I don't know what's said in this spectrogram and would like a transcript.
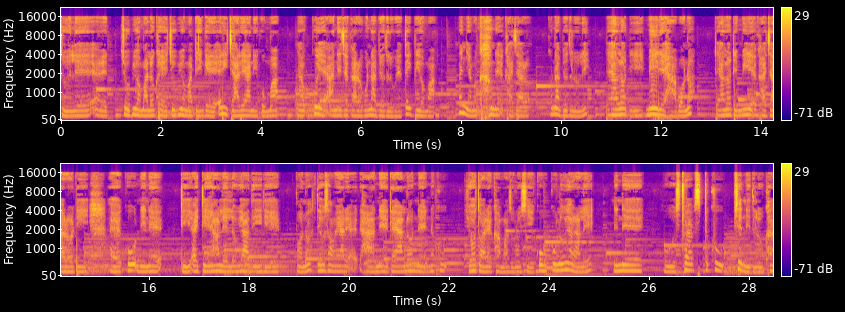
လုံးနဲ့ပတ်သက်လို့ဆိုရင်လည်းအဲကြိုပြီးတော့မှလောက်ခဲ့ကြိုပြီးတော့မှပြင်ခဲ့တယ်အဲ့ဒီကြားထဲကနေကိုမှနောက်ကိုယ့်ရဲ့အားနည်းချက်ကတော့ခုနပြောသလိုပဲတိတ်ပြီးတော့မှမညံမကောင်းတဲ့အခါကျတော့ခုနပြောသလိုလေ dialogue တွေမေးတဲ့ဟာပေါ့နော် dialogue တွေမေးတဲ့အခါကျတော့ဒီအဲကိုယ့်အနေနဲ့ဒီ item ကလည်းလုံရသေးတယ်ပေါ့နော်တယောက်ဆောင်ရတဲ့ဟာနဲ့ dialogue နဲ့နှစ်ခုရောသွားတဲ့အခါမှာဆိုလို့ရှိရင်ကိုကိုလုံးရတာလည်းနည်းနည်းဟို stress တစ်ခုဖြစ်နေတယ်လို့ခံ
